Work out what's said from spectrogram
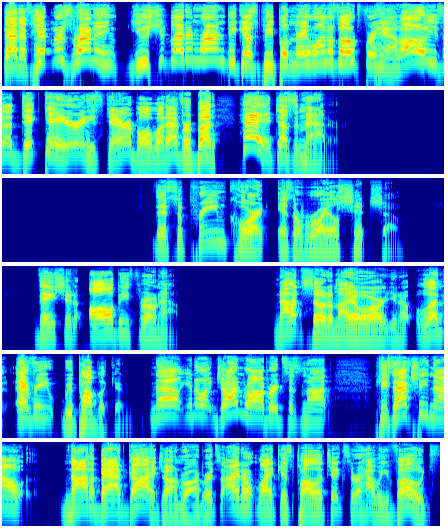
that if Hitler's running, you should let him run because people may want to vote for him. Oh, he's a dictator and he's terrible, whatever. But hey, it doesn't matter. The Supreme Court is a royal shit show. They should all be thrown out. Not Sotomayor, you know, well, every Republican. Now, you know what? John Roberts is not, he's actually now not a bad guy, John Roberts. I don't like his politics or how he votes,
